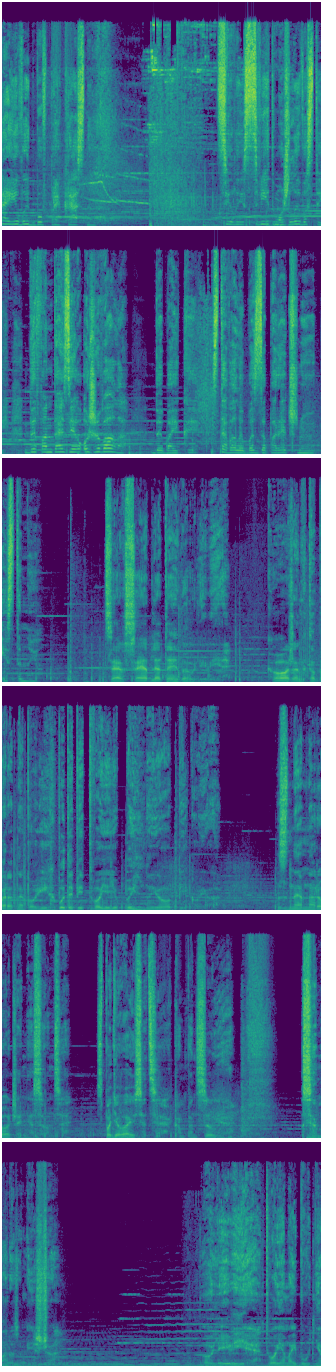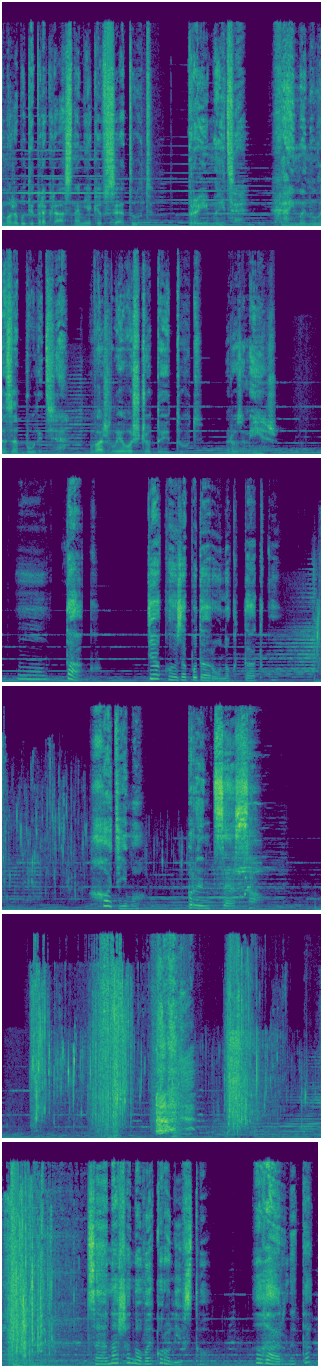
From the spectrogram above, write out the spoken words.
Краєвид був прекрасним. Цілий світ можливостей, де фантазія оживала, де байки ставали беззаперечною істиною. Це все для тебе, Олівія. Кожен, хто перетне поріг, буде під твоєю пильною опікою. З днем народження, сонце. Сподіваюся, це компенсує. Сама розумієш, що. Олівія, твоє майбутнє може бути прекрасним, як і все тут. Прийми це. Хай минуле забудеться. Важливо, що ти тут. Розумієш? М, так. Дякую за подарунок, татку. Ходімо, принцесо. Це наше нове королівство. Гарне, так?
